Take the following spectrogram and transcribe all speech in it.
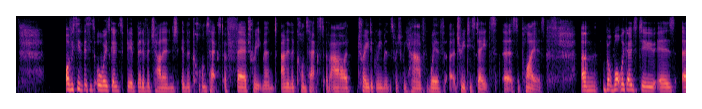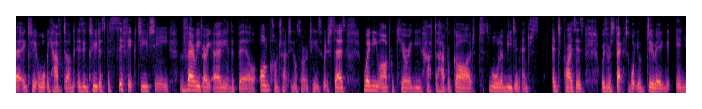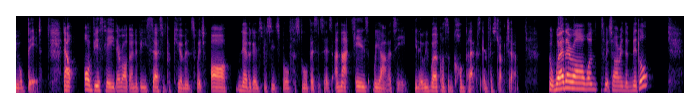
obviously this is always going to be a bit of a challenge in the context of fair treatment and in the context of our trade agreements which we have with uh, treaty states uh, suppliers. Um, but what we're going to do is uh, include or what we have done is include a specific duty very very early in the bill on contracting authorities which says when you are procuring you have to have regard to small and medium enterprises with respect to what you're doing in your bid. Now obviously there are going to be certain procurements which are never going to be suitable for small businesses and that is reality you know we work on some complex infrastructure but where there are ones which are in the middle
